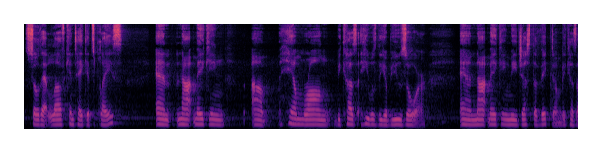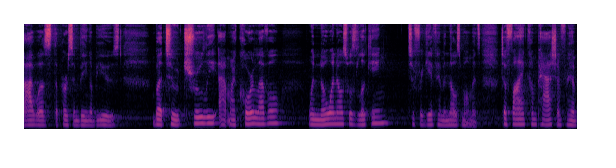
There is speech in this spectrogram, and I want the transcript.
so that love can take its place and not making um, him wrong because he was the abuser and not making me just the victim because I was the person being abused. But to truly, at my core level, when no one else was looking, to forgive him in those moments, to find compassion for him.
